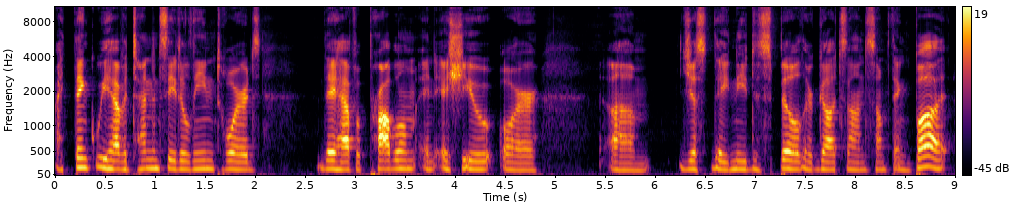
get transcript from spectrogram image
I think we have a tendency to lean towards they have a problem, an issue, or um, just they need to spill their guts on something. But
